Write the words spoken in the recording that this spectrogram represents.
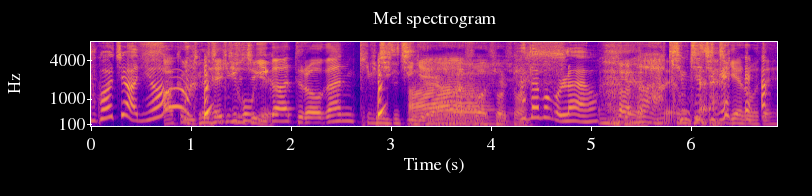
두 가지 아니야? 아 그럼 돼지 돼지고기가 들어간 김치찌개. 아, 좋아 좋아 좋아. 하나만 골라요. 아, 김치찌개로 네.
